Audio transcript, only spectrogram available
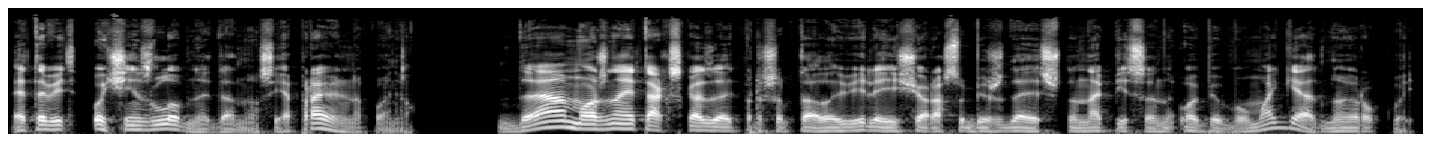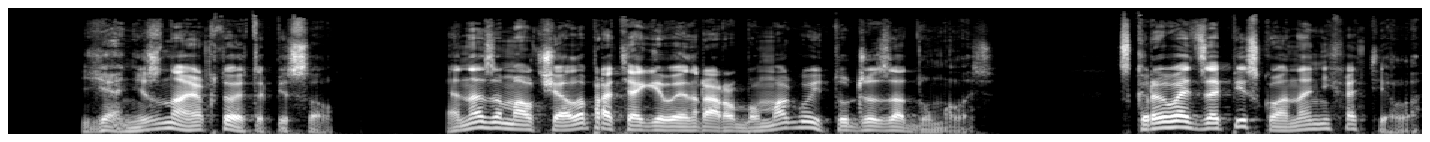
Это ведь очень злобный донос, я правильно понял? — Да, можно и так сказать, — прошептала Виля, еще раз убеждаясь, что написаны обе бумаги одной рукой. — Я не знаю, кто это писал. Она замолчала, протягивая Энрару бумагу, и тут же задумалась. Скрывать записку она не хотела,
